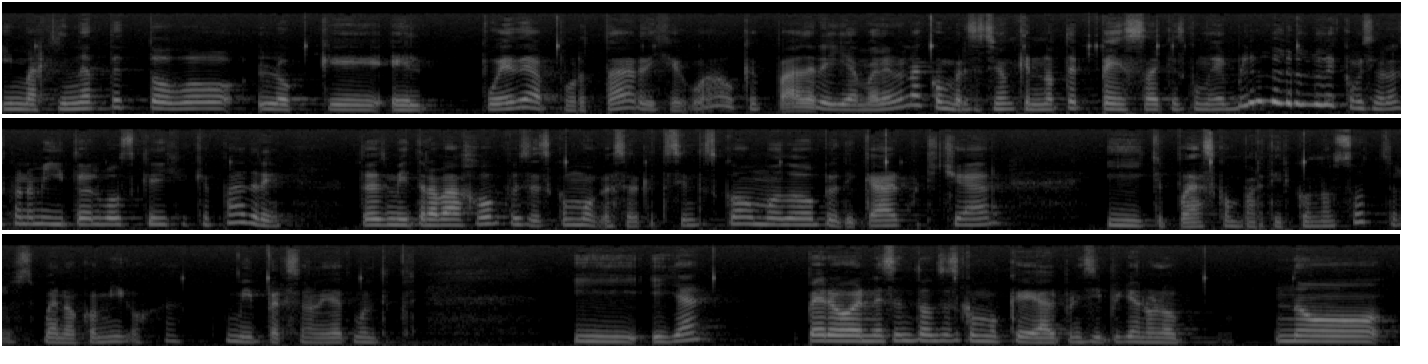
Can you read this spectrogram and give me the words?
Imagínate todo lo que él puede aportar. dije, wow, qué padre. Y llamaré una conversación que no te pesa, que es como de como si hablas con un amiguito del bosque. Dije, qué padre. Entonces, mi trabajo, pues, es como hacer que te sientas cómodo, platicar, cuchichear y que puedas compartir con nosotros. Bueno, conmigo, mi personalidad múltiple. Y, y, ya. Pero en ese entonces, como que al principio yo no lo. No.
